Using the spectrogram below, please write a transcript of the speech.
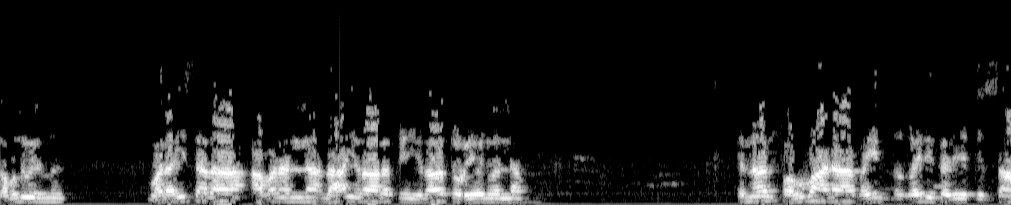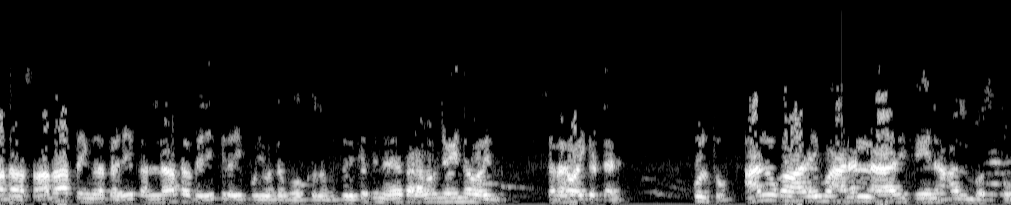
കബത് വരുന്നു. വലൈസത അവനല്ല ദാ ഇറാദത്തിന് ഇറാദത്തുടയവനുമല്ല എന്നാൽ ബഹുമാന കൈരി തരീക്ക് സാധാ സാധാ തെങ്ങളെ തരീക്ക് അല്ലാത്ത തരീക്കിലായി പോയി കൊണ്ട് ദുരിക്കത്തിന് ചുരുക്കത്തിന് തലമറിഞ്ഞു എന്ന് പറയുന്നു. സലഹ വായിക്കട്ടെ. കുൽത്തു അൽ അനൽ ആരിഫീന അൽ ബസ്തു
